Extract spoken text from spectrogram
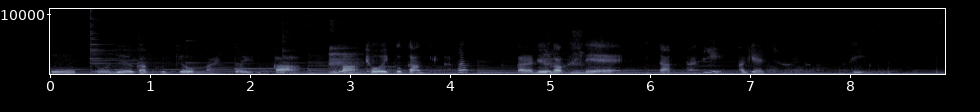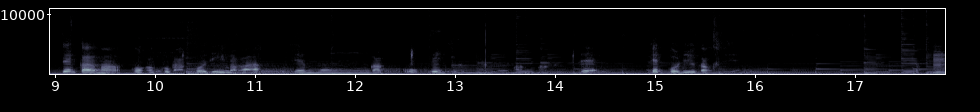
えっ、と留学協会というか、まあ教育関係かな。だから留学生だったり、まあ、現地の人だったり前回はまあ語学学校で今は専門学校現地の専門学校で結構留学生うんうん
